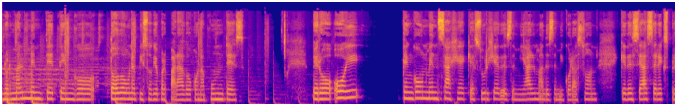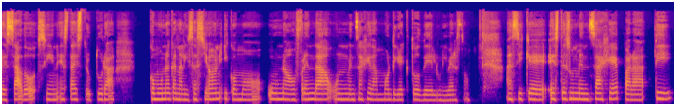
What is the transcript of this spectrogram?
Normalmente tengo todo un episodio preparado con apuntes, pero hoy tengo un mensaje que surge desde mi alma, desde mi corazón, que desea ser expresado sin esta estructura como una canalización y como una ofrenda, un mensaje de amor directo del universo. Así que este es un mensaje para ti,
